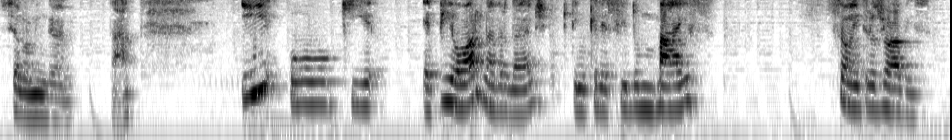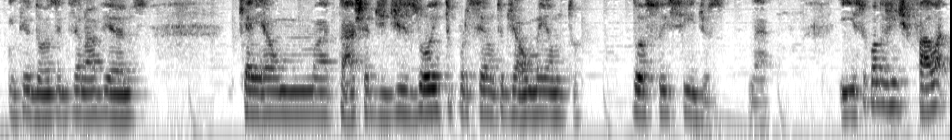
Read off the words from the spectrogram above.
se eu não me engano. Tá? E o que é pior, na verdade, que tem crescido mais, são entre os jovens, entre 12 e 19 anos, que aí é uma taxa de 18% de aumento dos suicídios, né? E isso quando a gente fala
